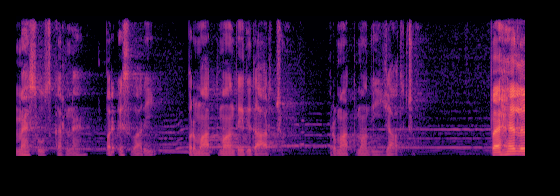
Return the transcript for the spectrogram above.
ਮਹਿਸੂਸ ਕਰਨਾ ਹੈ, ਪਰ ਇਸ ਵਾਰੀ ਪਰਮਾਤਮਾ ਦੇ ਦੀਦਾਰ ਚੋਂ, ਪਰਮਾਤਮਾ ਦੀ ਯਾਦ ਚੋਂ। ਪਹਿਲ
